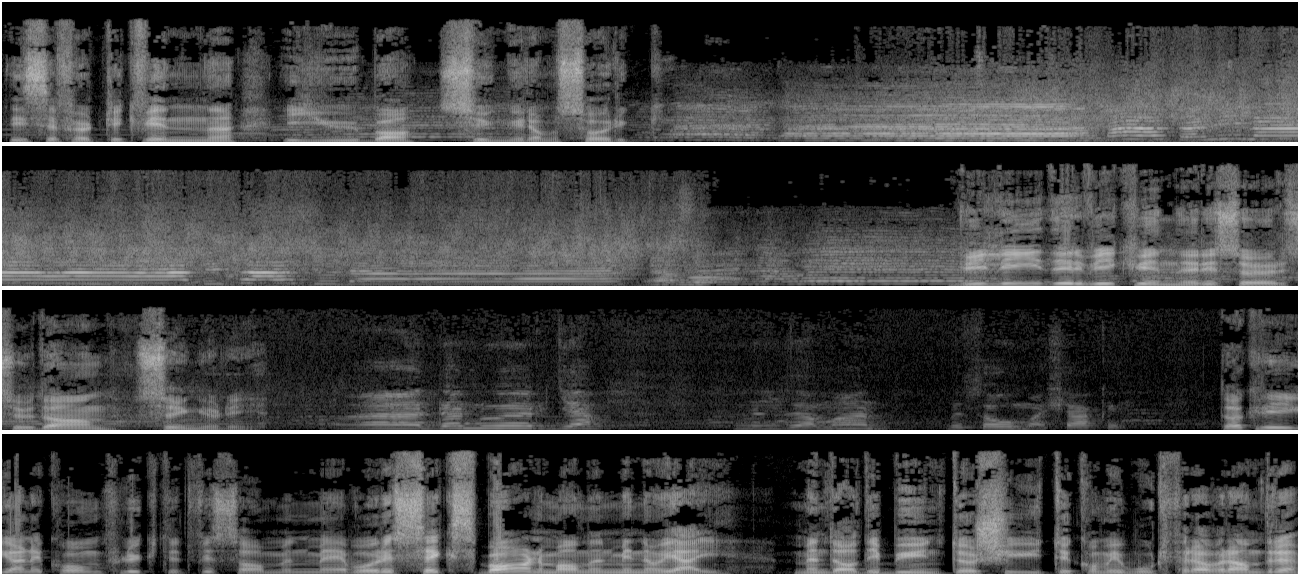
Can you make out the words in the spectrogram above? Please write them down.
Disse 40 kvinnene i Juba synger om sorg. Vi lider, vi kvinner i Sør-Sudan, synger de. Da krigerne kom, flyktet vi sammen med våre seks barn, mannen min og jeg. Men da de begynte å skyte, kom vi bort fra hverandre.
